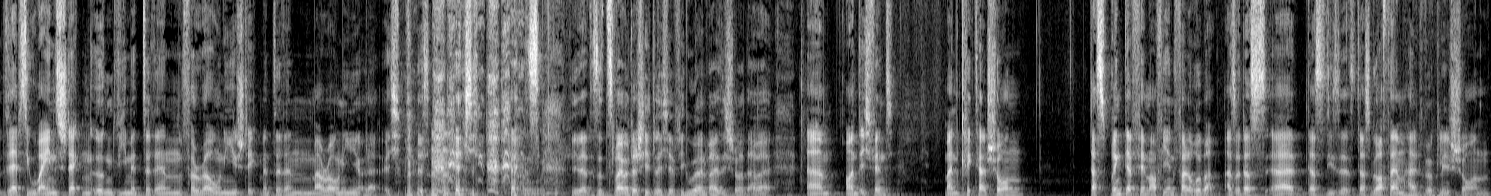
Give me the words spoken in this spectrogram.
selbst die Waynes stecken irgendwie mit drin, Ferroni steckt mit drin, Maroni oder ich, ich, ich das, sind zwei unterschiedliche Figuren, weiß ich schon, aber ähm, und ich finde, man kriegt halt schon das bringt der Film auf jeden Fall rüber. Also, dass, äh, dass, dieses, dass Gotham halt wirklich schon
